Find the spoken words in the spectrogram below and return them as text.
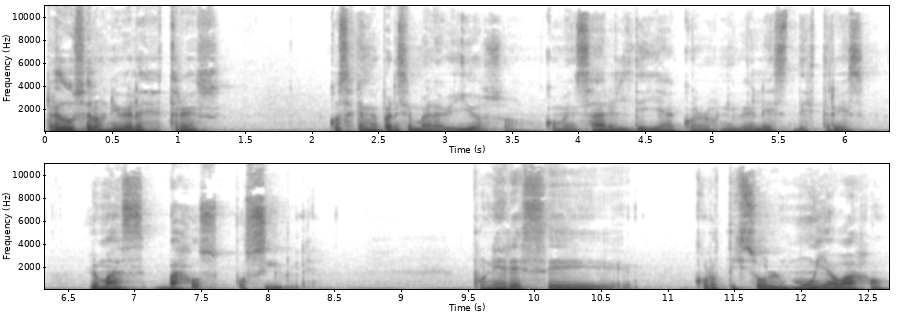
Reduce los niveles de estrés, cosa que me parece maravilloso, comenzar el día con los niveles de estrés lo más bajos posible. Poner ese cortisol muy abajo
